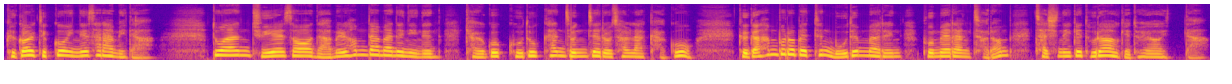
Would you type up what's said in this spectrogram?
그걸 듣고 있는 사람이다. 또한 뒤에서 남을 험담하는 이는 결국 고독한 존재로 전락하고 그가 함부로 뱉은 모든 말은 부메랑처럼 자신에게 돌아오게 되어 있다.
